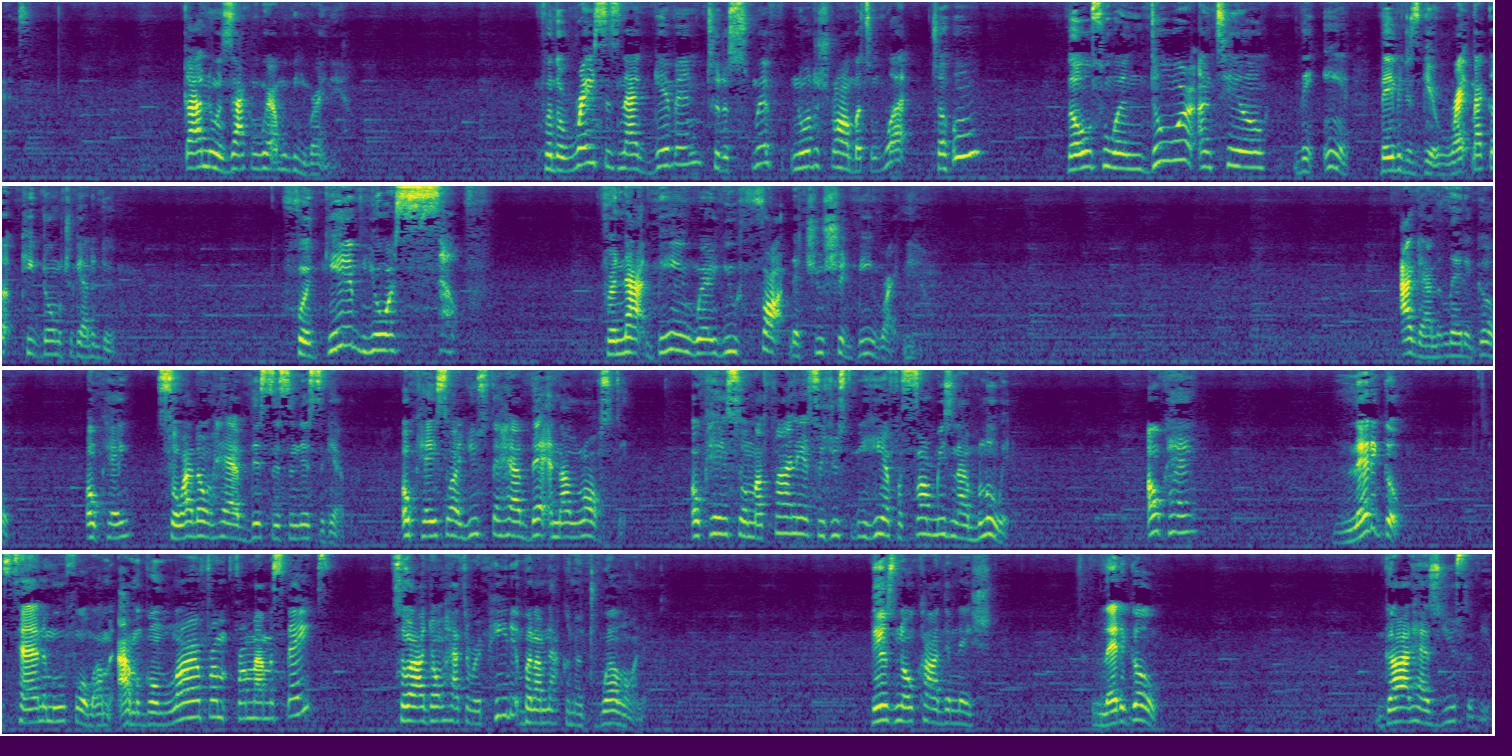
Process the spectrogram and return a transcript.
God knew exactly where I would be right now. For the race is not given to the swift nor the strong, but to what? To who? Those who endure until the end. Baby, just get right back up. Keep doing what you got to do. Forgive yourself for not being where you thought that you should be right now. I got to let it go. Okay? So I don't have this, this, and this together. Okay, so I used to have that and I lost it. Okay, so my finances used to be here. For some reason, I blew it. Okay. Let it go. It's time to move forward. I'm, I'm going to learn from, from my mistakes so I don't have to repeat it, but I'm not going to dwell on it. There's no condemnation. Let it go. God has use of you.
